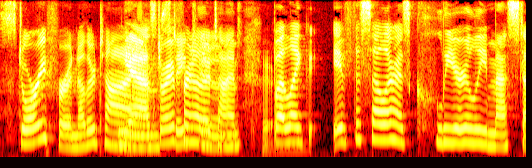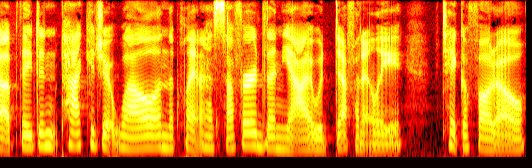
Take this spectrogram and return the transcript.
Story for another time. yeah, story Stay for another tuned. time. Okay. But like, if the seller has clearly messed up, they didn't package it well, and the plant has suffered, then yeah, I would definitely take a photo,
